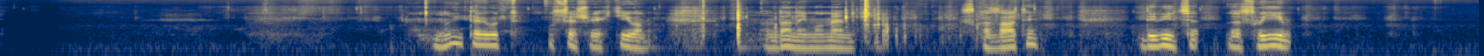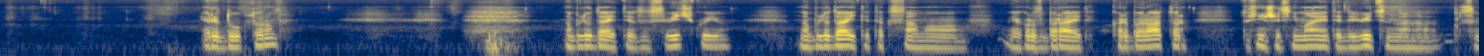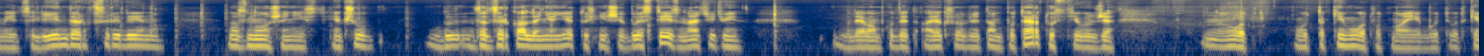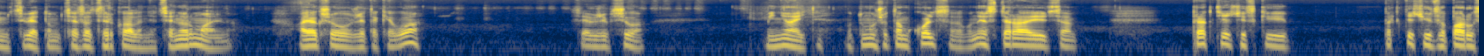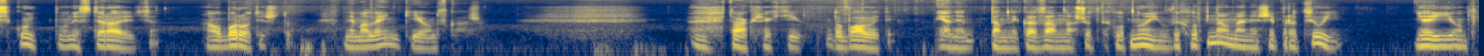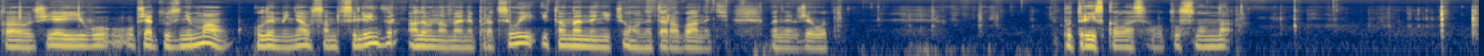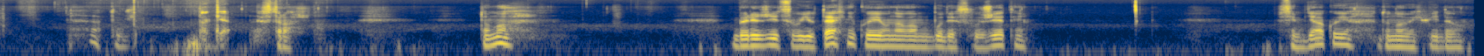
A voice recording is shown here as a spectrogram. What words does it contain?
Ну і так от усе, що я хотів вам на даний момент сказати. Дивіться за своїм редуктором. Наблюдайте за свічкою. Наблюдайте так само, як розбираєте карбюратор. Точніше знімаєте, дивіться на самий циліндр всередину, на зношеність. Якщо задзеркалення є, точніше блистить, значить він буде вам ходити. А якщо вже там потертості, вже ну, от, от таким от, от має бути, от таким цвітом, це задзеркалення, це нормально. А якщо вже таке во, це вже все. Міняйте. Бо Тому що там кольця, вони стираються практично, практично за пару секунд вони стираються. А обороти ж то не маленькі, я вам скажу. Так, ще хотів додати. Я не, там не казав насчет вихлопної. Вихлопна в мене ще працює. Я її вам скажу, що я її взагалі знімав, коли міняв сам циліндр, але вона в мене працює і там в мене нічого не тарабанить. В мене вже от потріскалася от основна. А то вже таке не страшно. Тому бережіть свою техніку і вона вам буде служити. Всім дякую, до нових відео.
